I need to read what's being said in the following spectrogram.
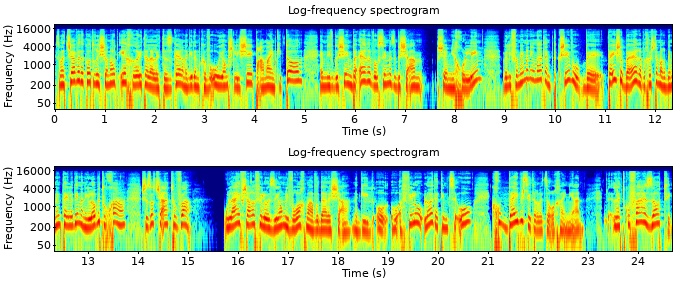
זאת אומרת, שבע דקות ראשונות, היא אחראית עליה לתזכר, נגיד הם קבעו יום שלישי, פעמיים כי טוב, הם נפגשים בערב ועושים את זה בשעה שהם יכולים, ולפעמים אני אומרת להם, תקשיבו, בתשע בערב, אחרי שאתם מרדימים את הילדים, אני לא בטוחה שזאת שעה טובה. אולי אפשר אפילו איזה יום לברוח מהעבודה לשעה, נגיד, או, או אפילו, לא יודעת, תמצאו, קחו בייביסיטר לצורך העניין, לתקופה הזאתי.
